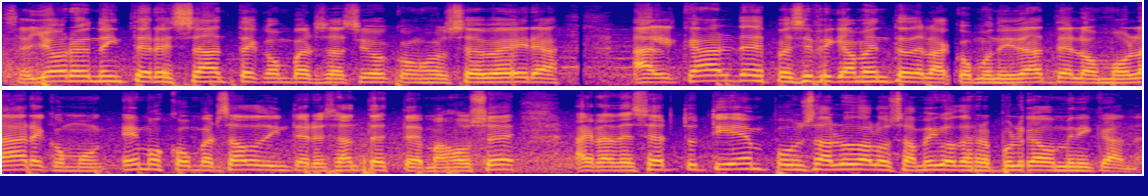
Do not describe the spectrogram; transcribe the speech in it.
Señores, una interesante conversación con José Veira, alcalde específicamente de la comunidad de Los Molares, como hemos conversado de interesantes temas. José, agradecer tu tiempo, un saludo a los amigos de República Dominicana.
